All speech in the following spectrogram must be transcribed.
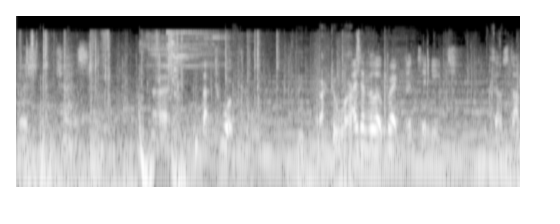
Version of chairs. Alright, back to work. Back to work. Let's have a little break then to eat. Because I'll stop.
